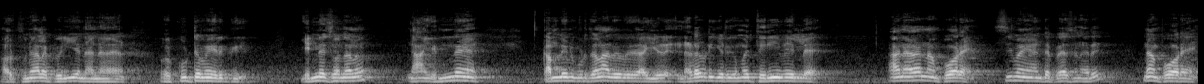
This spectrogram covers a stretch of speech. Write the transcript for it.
அவர் பின்னால் பெரிய நான் ஒரு கூட்டமே இருக்குது என்ன சொன்னாலும் நான் என்ன கம்ப்ளைண்ட் கொடுத்தாலும் அது நடவடிக்கை எடுக்கிற மாதிரி தெரியவே இல்லை. அதனால் நான் போகிறேன் சீமா என்கிட்ட பேசினார். நான் போகிறேன்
